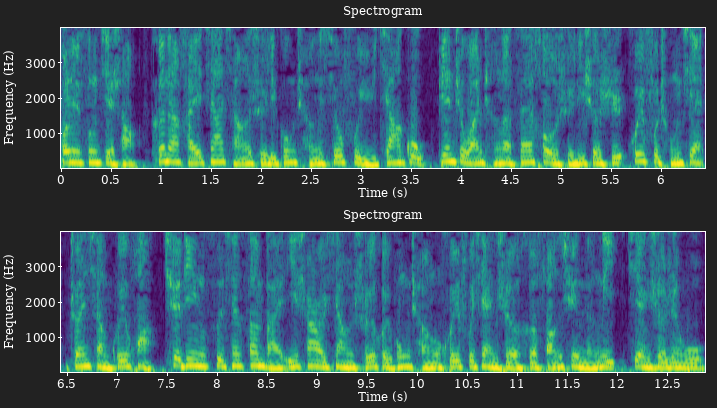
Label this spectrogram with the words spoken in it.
冯林松介绍，河南还加强水利工程修复与加固，编制完成了灾后水利设施恢复重建专项规划，确定四千三百一十二项水毁工程恢复建设和防汛能力建设任务。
